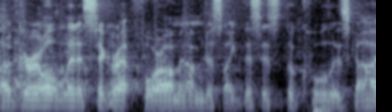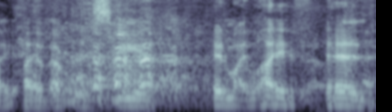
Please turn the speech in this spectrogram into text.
a girl lit a cigarette for him and i'm just like this is the coolest guy i have ever seen in my life and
